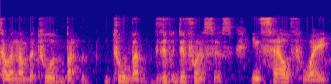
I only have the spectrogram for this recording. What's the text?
tower number two but two but differences in self weight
